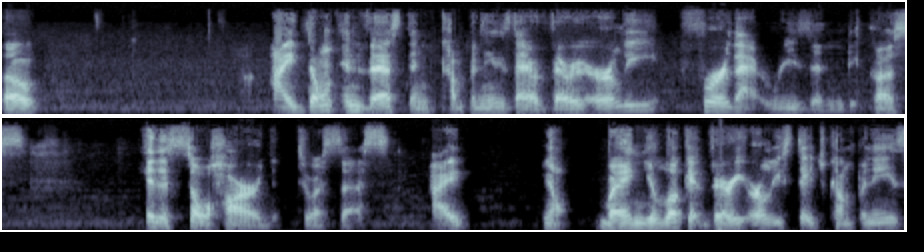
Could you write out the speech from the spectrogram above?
So I don't invest in companies that are very early for that reason because it is so hard to assess. I, you know, when you look at very early stage companies,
